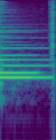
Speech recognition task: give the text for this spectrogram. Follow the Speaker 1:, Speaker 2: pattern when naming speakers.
Speaker 1: you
